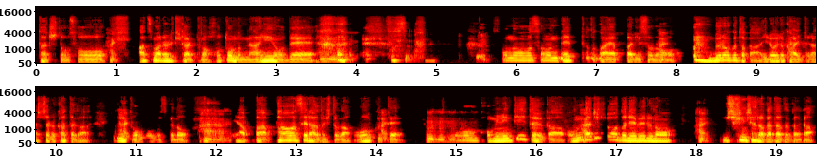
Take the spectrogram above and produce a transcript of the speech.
たちとそう、はい集まれる機会ってまあほとんどないので、うんそうですよね。その、そのネットとかはやっぱりその、はい ブログとかいろいろ書いてらっしゃる方がいると思うんですけど、はいはい。やっぱパワーセラーの人が多くて、うんうんうんそのコミュニティというか、同じちょうどレベルのはい。初心者の方とかが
